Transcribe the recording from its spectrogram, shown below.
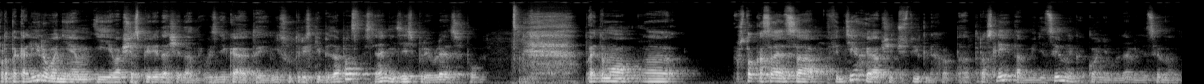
протоколированием и вообще с передачей данных возникают и несут риски безопасности, они здесь проявляются в полном. Поэтому э, что касается финтеха и вообще чувствительных отраслей, там медицины какой-нибудь, да, медицина,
